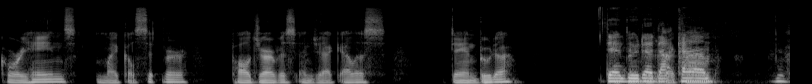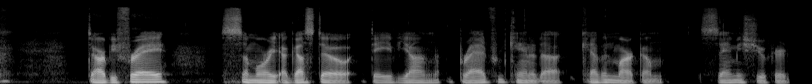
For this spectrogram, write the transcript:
Corey Haines, Michael Sitver, Paul Jarvis, and Jack Ellis, Dan Buddha, danbuddha.com. Darby Frey, Samori Augusto, Dave Young, Brad from Canada, Kevin Markham, Sammy Schukert,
